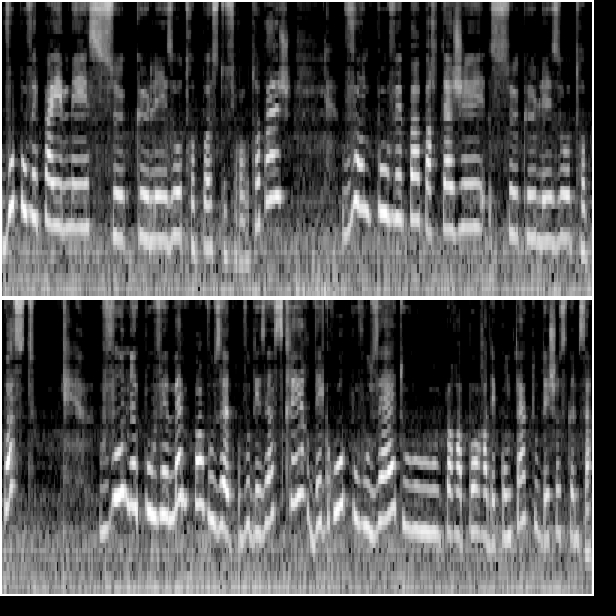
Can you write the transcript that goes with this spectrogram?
vous ne pouvez pas aimer ce que les autres postent sur votre page, vous ne pouvez pas partager ce que les autres postent, vous ne pouvez même pas vous, désinscrire des groupes où vous êtes ou par rapport à des contacts ou des choses comme ça.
